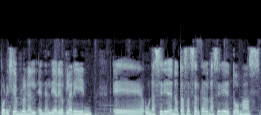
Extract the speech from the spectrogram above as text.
Por ejemplo, en el, en el diario Clarín, eh, una serie de notas acerca de una serie de tomas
